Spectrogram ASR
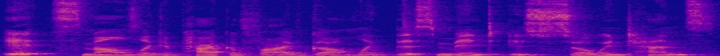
It smells like a pack of five gum. Like this mint is so intense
